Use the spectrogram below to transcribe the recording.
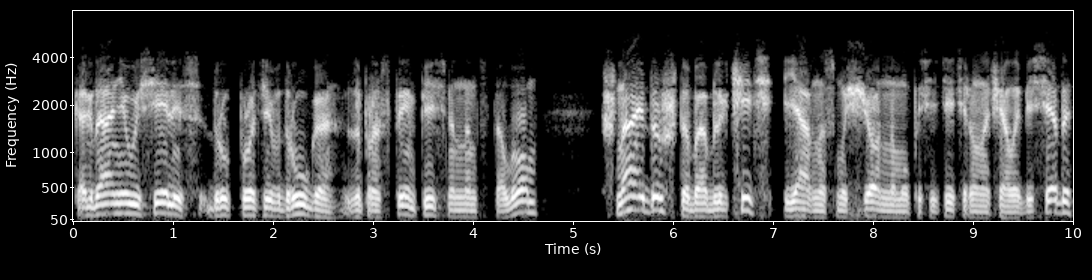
Когда они уселись друг против друга за простым письменным столом, Шнайдер, чтобы облегчить явно смущенному посетителю начало беседы,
